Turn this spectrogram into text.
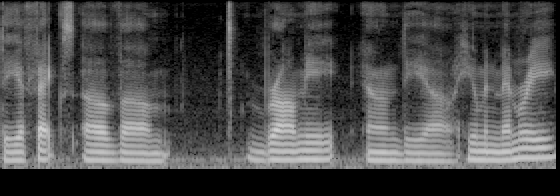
the effects of um, Brahmi on the uh, human memory.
